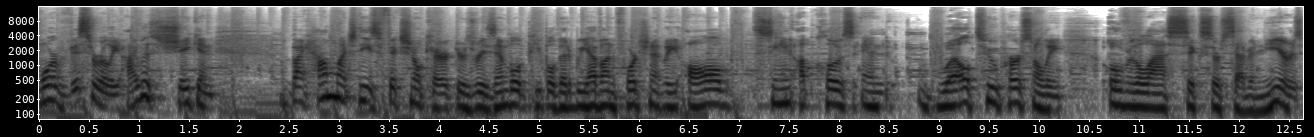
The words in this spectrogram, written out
more viscerally, I was shaken by how much these fictional characters resembled people that we have unfortunately all seen up close and well too personally over the last six or seven years.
